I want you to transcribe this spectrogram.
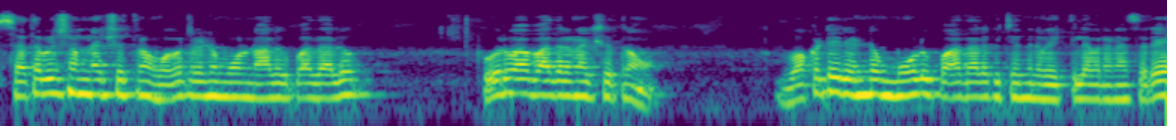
శతభిషం నక్షత్రం ఒకటి రెండు మూడు నాలుగు పాదాలు పూర్వభాద్ర నక్షత్రం ఒకటి రెండు మూడు పాదాలకు చెందిన వ్యక్తులు ఎవరైనా సరే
